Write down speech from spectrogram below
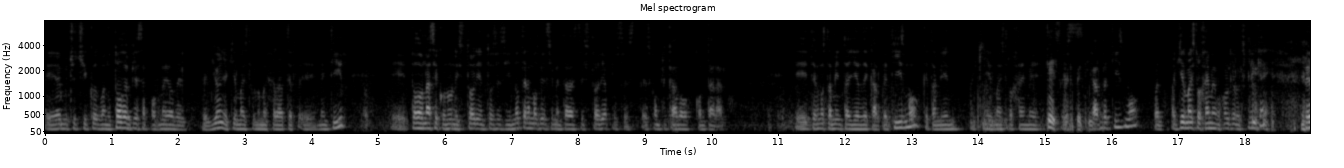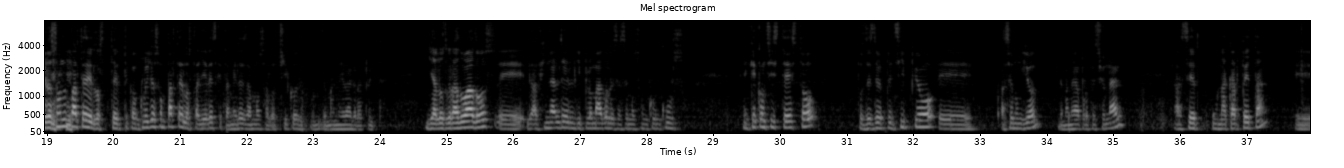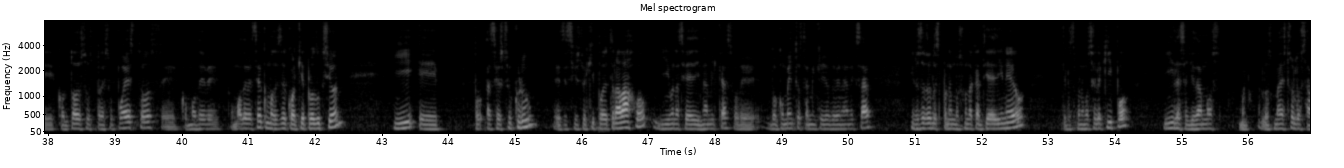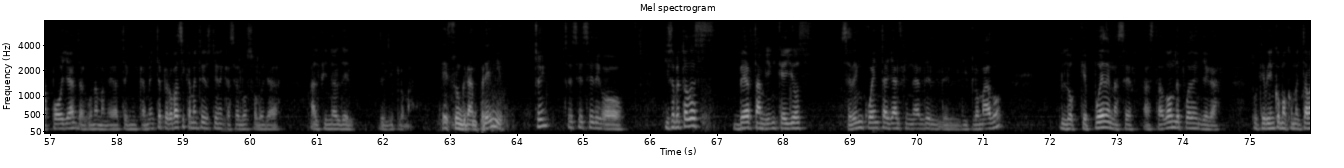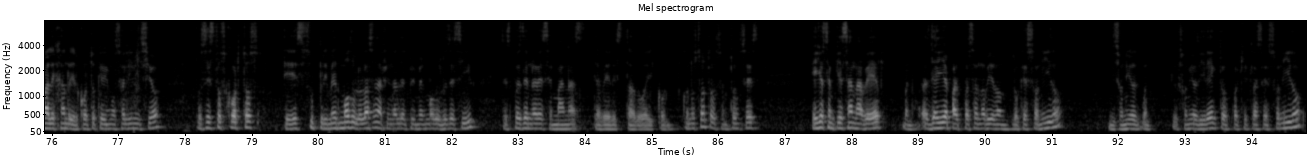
Hay muchos chicos, bueno, todo empieza por medio del, guion y aquí el maestro no me dejará mentir. todo nace con una historia, entonces si no tenemos bien cimentada esta historia, pues es, es complicado contar algo. Eh, tenemos también taller de carpetismo, que también aquí el maestro Jaime... ¿Qué es carpetismo? Es carpetismo. Bueno, aquí el maestro Jaime mejor que lo explique, pero son parte de los, te, te, concluyo, son parte de los talleres que también les damos a los chicos de, de manera gratuita. Y a los graduados, eh, al final del diplomado les hacemos un concurso. ¿En qué consiste esto? Pues desde el principio eh, hacer un guion de manera profesional, hacer una carpeta eh, con todos sus presupuestos, eh, como, debe, como debe ser, como debe ser cualquier producción, y eh, hacer su crew, es decir, su equipo de trabajo, y una serie de dinámicas o de documentos también que ellos deben anexar. Y nosotros les ponemos una cantidad de dinero, les ponemos el equipo, y les ayudamos, bueno, los maestros los apoyan de alguna manera técnicamente, pero básicamente ellos tienen que hacerlo solo ya al final del, del diplomado. Es un gran premio. Sí, sí, sí, sí, digo, y sobre todo es ver también que ellos se den cuenta ya al final del, diplomado lo que pueden hacer, hasta dónde pueden llegar. Porque bien como comentaba Alejandro y el corto que vimos al inicio, pues estos cortos es su primer módulo, lo hacen al final del primer módulo, es decir, después de nueve semanas de haber estado ahí con, con nosotros. Entonces, ellos empiezan a ver, bueno, de ahí para pasar no vieron lo que es sonido, ni sonido, bueno, sonido directo, cualquier clase de sonido,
